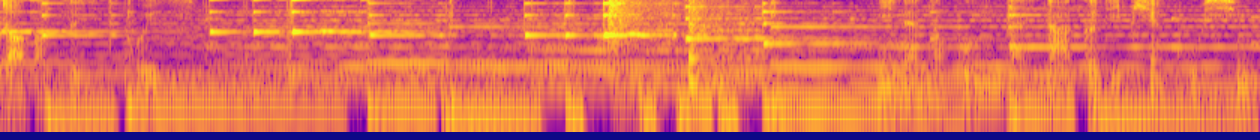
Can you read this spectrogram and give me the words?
找到自己的归宿。你难道不明白大哥的一片苦心吗？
